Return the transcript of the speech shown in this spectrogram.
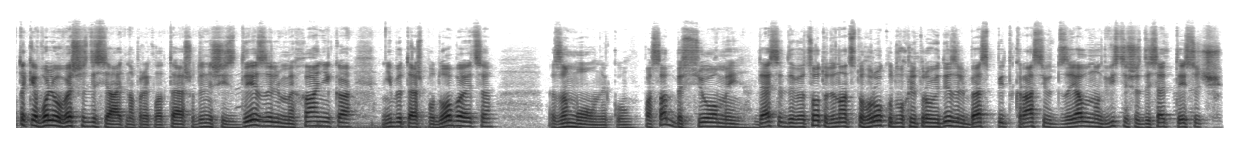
От таке Volvo V60, наприклад, теж 1,6 дизель, механіка, ніби теж подобається замовнику. Passat B7, 10911 року, 2-літровий дизель без підкрасів, заявлено 260 тисяч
